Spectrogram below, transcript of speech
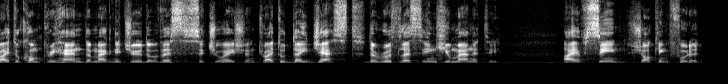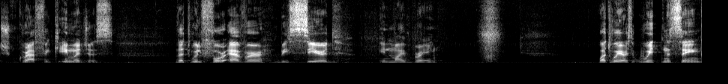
Try to comprehend the magnitude of this situation. Try to digest the ruthless inhumanity. I have seen shocking footage, graphic images that will forever be seared in my brain. What we are witnessing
